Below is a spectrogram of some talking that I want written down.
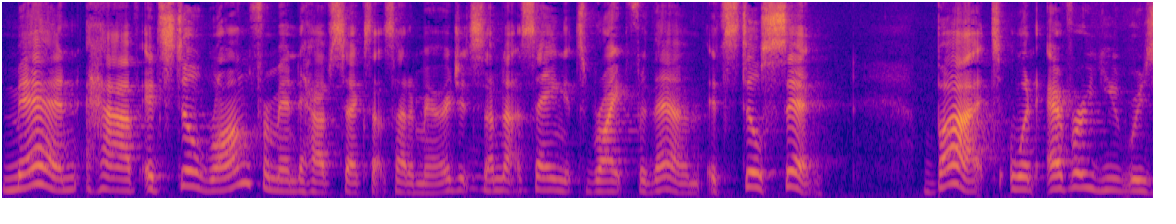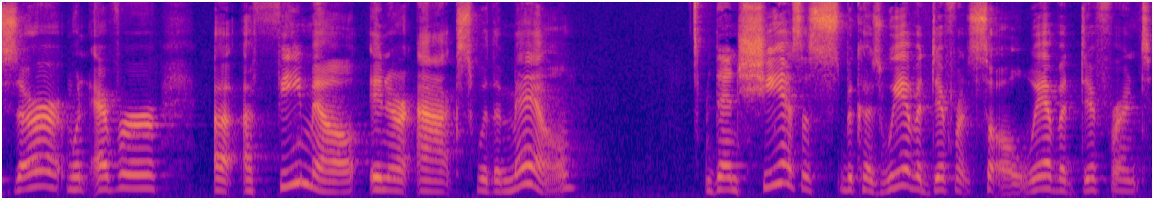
men have it's still wrong for men to have sex outside of marriage. It's i'm not saying it's right for them. It's still sin. But whenever you reserve whenever a, a female interacts with a male then she has a because we have a different soul. We have a different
